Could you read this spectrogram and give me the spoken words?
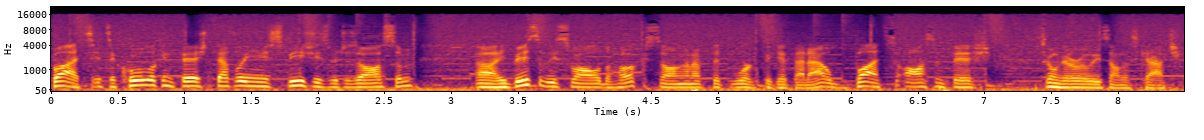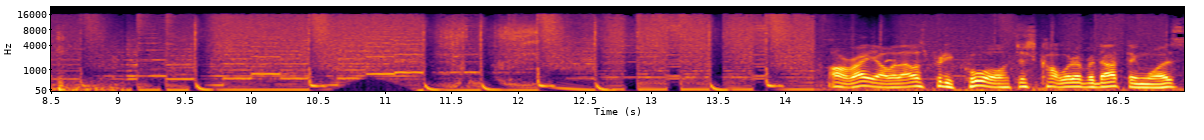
But it's a cool looking fish, definitely a new species, which is awesome. Uh, he basically swallowed the hook, so I'm gonna have to work to get that out. But awesome fish. Let's go and get a release on this catch. All right, y'all. Well, that was pretty cool. Just caught whatever that thing was.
